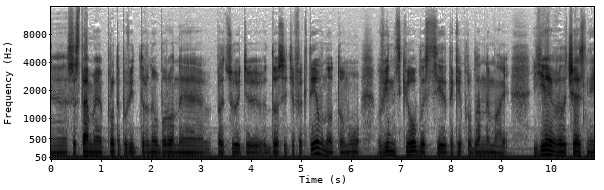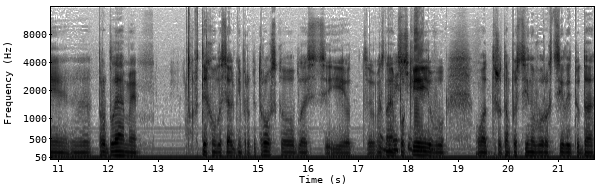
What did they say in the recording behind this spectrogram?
е, системи протиповітряної оборони працюють е, досить ефективно, тому в Вінницькій області таких проблем немає. Є величезні е, проблеми. В тих областях Дніпропетровська область, і от ми Тут знаємо по. Києву, от, що там постійно ворог цілий туди.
